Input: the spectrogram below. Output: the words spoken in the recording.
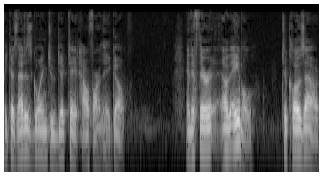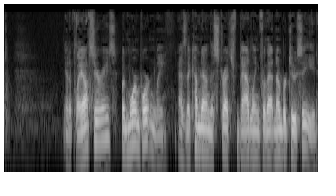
because that is going to dictate how far they go. And if they're able to close out in a playoff series, but more importantly, as they come down the stretch battling for that number two seed,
